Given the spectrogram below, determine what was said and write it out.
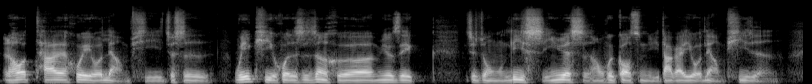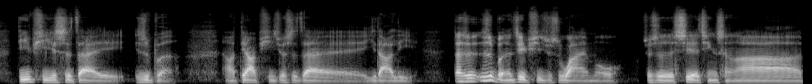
然后他会有两批，就是 wiki 或者是任何 music 这种历史音乐史上会告诉你，大概有两批人。第一批是在日本，然后第二批就是在意大利。但是日本的这批就是 YMO，就是谢晴晨啊、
